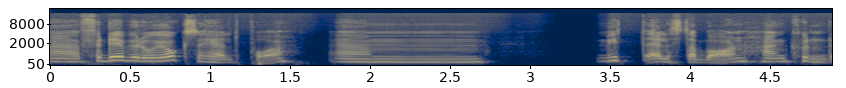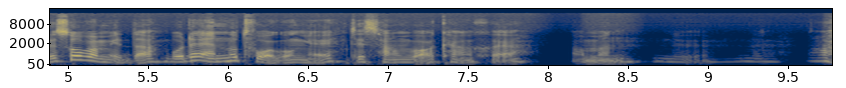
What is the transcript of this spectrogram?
Uh, för det beror ju också helt på. Um, mitt äldsta barn, han kunde sova middag både en och två gånger tills han var kanske, ja men nu, nu ja,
